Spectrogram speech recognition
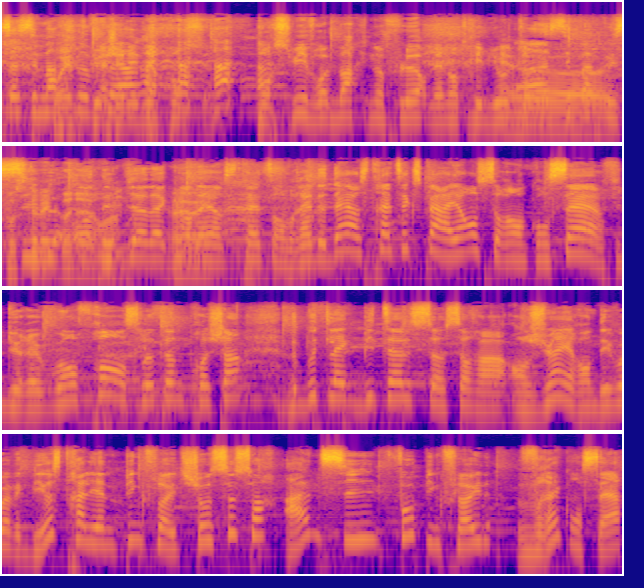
ça c'est Marc Ouais, Knopfler. j'allais dire pour, pour suivre Mark Knopfler, même en tribute. Ah, c'est pas euh, lever possible, on est hein. bien d'accord. Dire Straits en vrai. De Dire Straits Experience sera en concert, figurez-vous, en France l'automne prochain. The Bootleg Beatles sera en juin et rendez-vous avec The Australian Pink Floyd Show ce soir à Annecy. Faux Pink Floyd, vrai concert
